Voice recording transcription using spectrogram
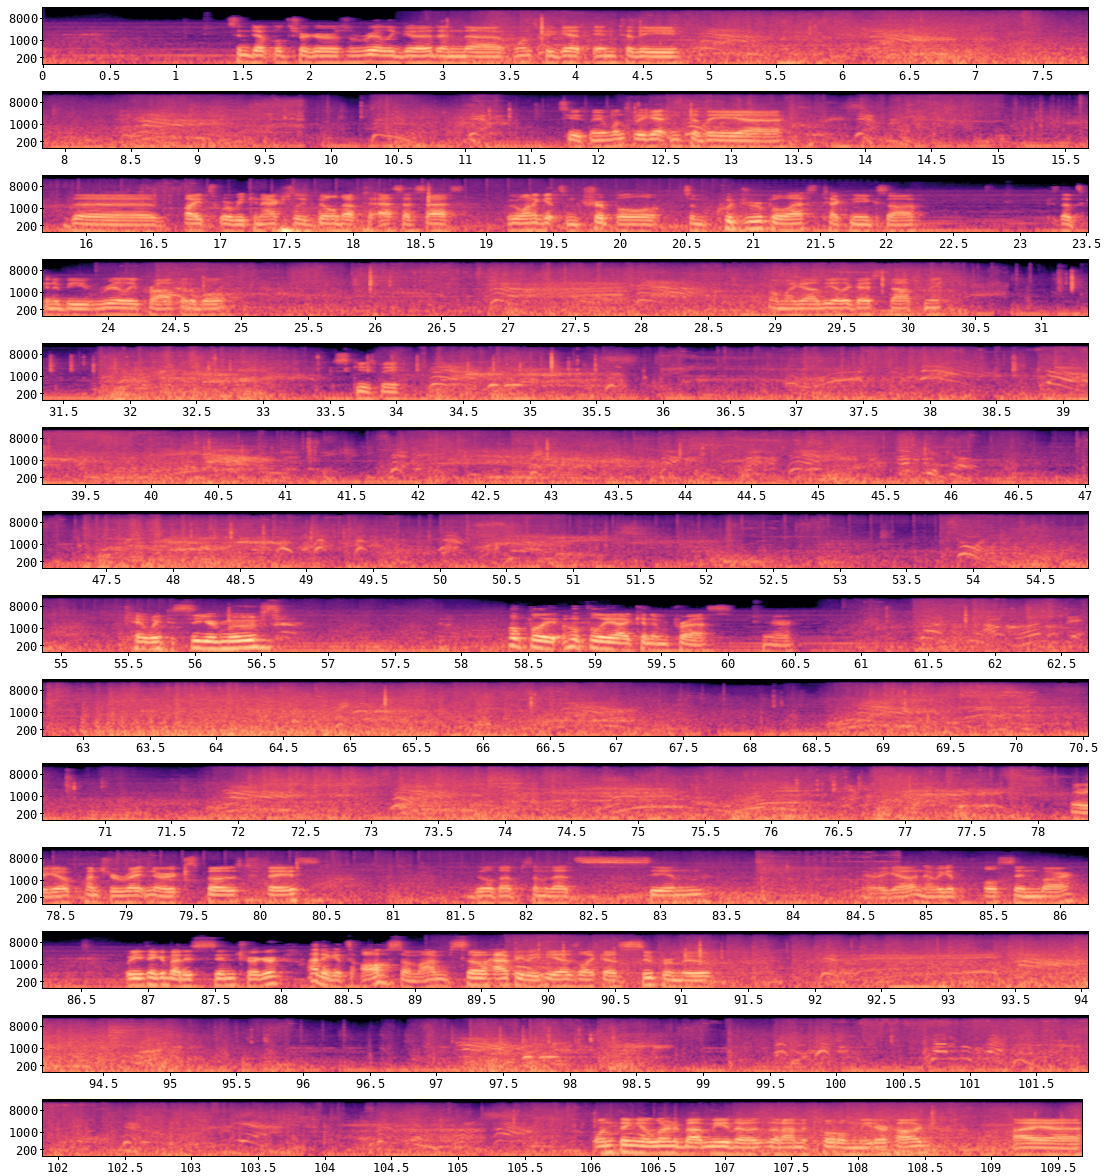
Sin Devil trigger is really good, and uh, once we get into the excuse me, once we get into the uh, the fights where we can actually build up to SSS, we want to get some triple, some quadruple S techniques off, because that's going to be really profitable. Oh my god, the other guy stopped me. Excuse me. Can't wait to see your moves. hopefully, hopefully I can impress here. There we go, punch her right in her exposed face. Build up some of that sin. There we go, now we get the full sin bar. What do you think about his sin trigger? I think it's awesome. I'm so happy that he has like a super move. One thing you'll learn about me though is that I'm a total meter hog. I uh,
